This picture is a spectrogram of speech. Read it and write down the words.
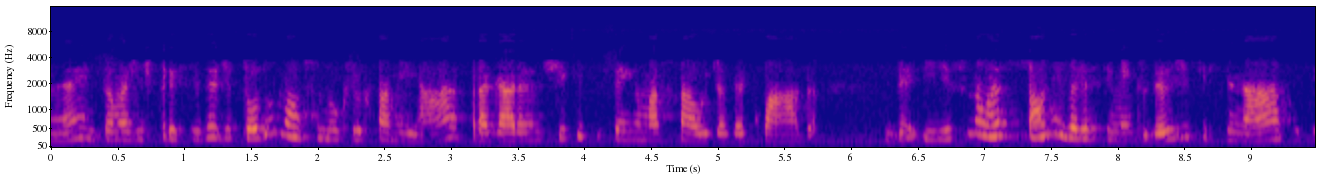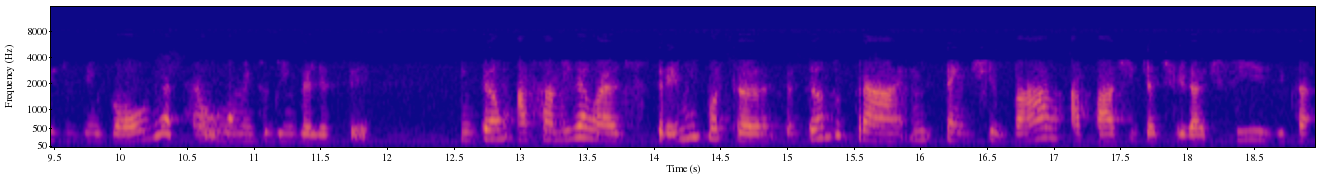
Né? Então, a gente precisa de todo o nosso núcleo familiar para garantir que se tenha uma saúde adequada. De- E isso não é só no envelhecimento, desde que se nasce, se desenvolve até o momento do envelhecer. Então, a família ela é de extrema importância, tanto para incentivar a parte de atividade física,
